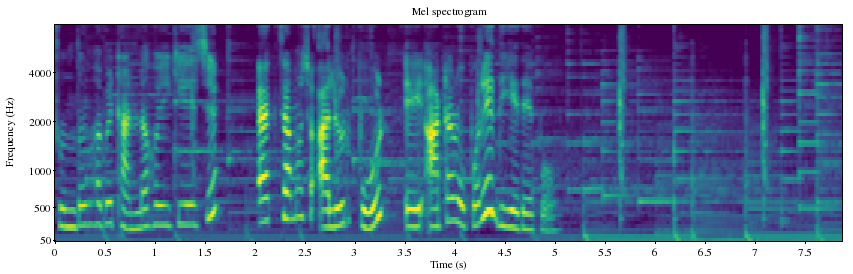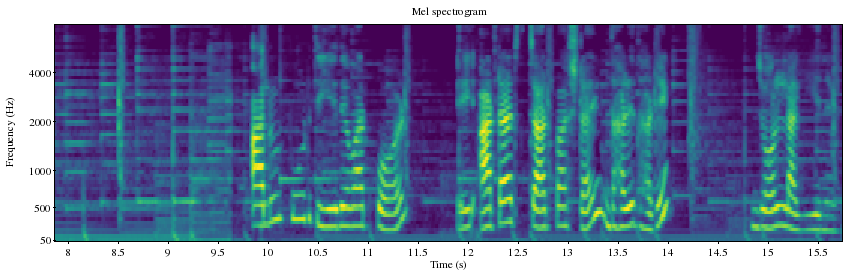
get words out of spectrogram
সুন্দরভাবে ঠান্ডা হয়ে গিয়েছে। এক চামচ আলুর পুর এই আটার ওপরে দিয়ে দেব। আলুর পুর দিয়ে দেওয়ার পর এই আটার চারপাশটায় ধারে ধারে জল লাগিয়ে নেব।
